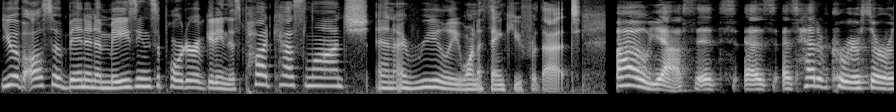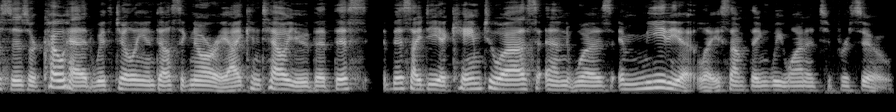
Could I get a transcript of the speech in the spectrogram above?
You have also been an amazing supporter of getting this podcast launched, and I really want to thank you for that. Oh yes, it's as as head of career services or co-head with Jillian Del Signore. I can tell you that this this idea came to us and was immediately something we wanted to pursue.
